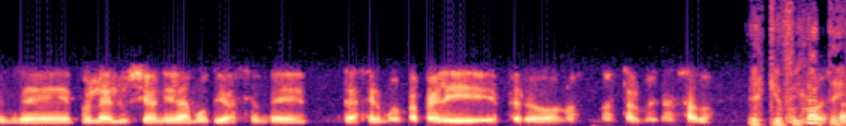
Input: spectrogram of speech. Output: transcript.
tendré pues la ilusión y la motivación de, de hacer un buen papel y espero no, no estar muy cansado. Es que fíjate,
